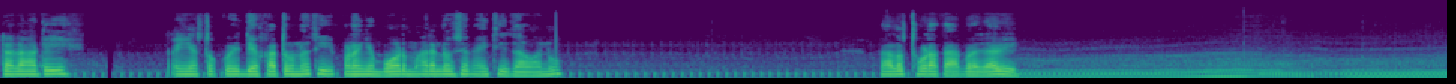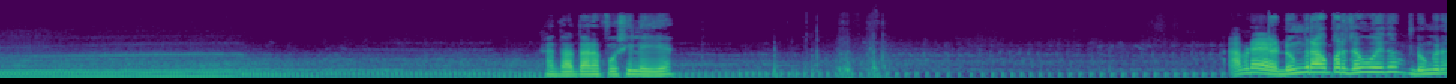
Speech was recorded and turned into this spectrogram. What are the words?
તલાટી. અહીંયા તો કોઈ દેખાતું નથી, પણ અહીંયા બોર્ડ મારેલો છે અહીંથી જવાનું. ચાલો થોડાક આગળ જ આવી હા દાદાને પૂછી લઈએ. આપણે ડુંગરા ઉપર જવું હોય તો ડુંગરા.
